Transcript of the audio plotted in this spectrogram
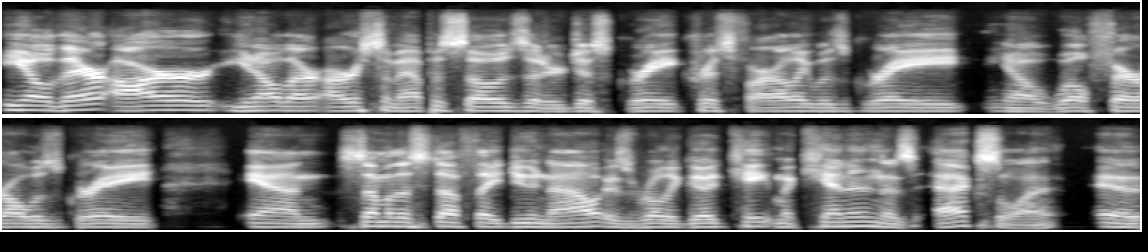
yeah. you know there are you know there are some episodes that are just great chris farley was great you know will ferrell was great and some of the stuff they do now is really good kate mckinnon is excellent uh,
